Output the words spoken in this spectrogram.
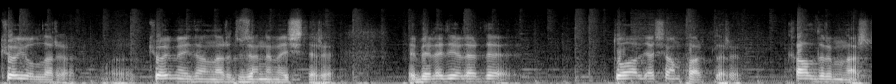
köy yolları, köy meydanları düzenleme işleri, e, belediyelerde doğal yaşam parkları, kaldırımlar,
